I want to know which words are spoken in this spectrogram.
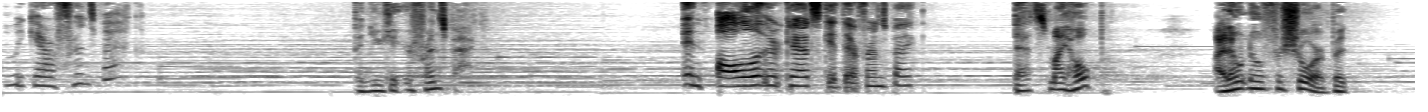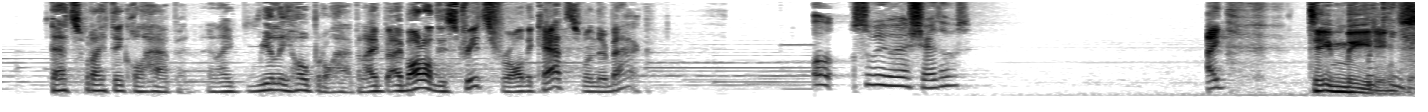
Can we get our friends back? Then you get your friends back. And all other cats get their friends back? That's my hope. I don't know for sure, but that's what I think will happen. And I really hope it'll happen. I, I bought all these treats for all the cats when they're back. Oh, so we gotta share those? I Team meeting.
